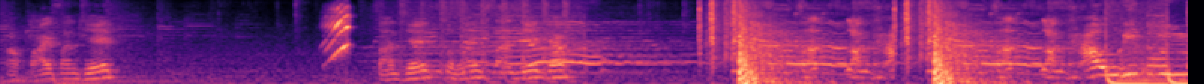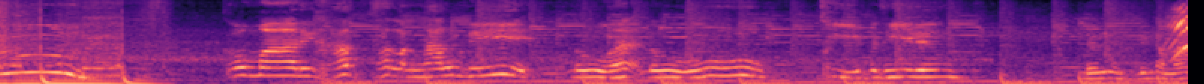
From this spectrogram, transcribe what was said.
เอาไปซานเชสซานเชสส่งให้ซานเชสครับซัดหลังเท้าซัดหลังเท้าดิอืมก็มาดิครับซัดหลังเท้าลูกนี้ ดูฮะดูถีบไปทีนึงดึงดึงกลับมา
